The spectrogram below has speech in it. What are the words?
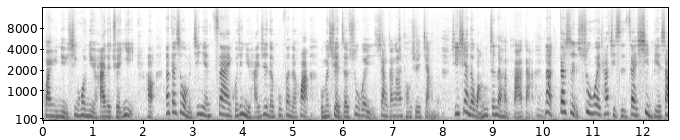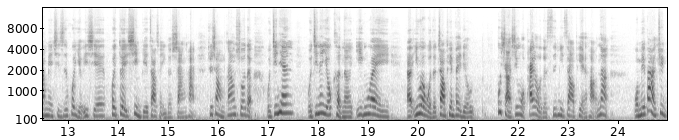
关于女性或女孩的权益。好，那但是我们今年在国际女孩日的部分的话，我们选择数位，像刚刚同学讲的，其实现在的网络真的很发达。那但是数位它其实在性别上面，其实会有一些会对性别造成一个伤害。就像我们刚刚说的，我今天我今天有可能因为。呃，因为我的照片被流，不小心我拍了我的私密照片，好，那我没办法去，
